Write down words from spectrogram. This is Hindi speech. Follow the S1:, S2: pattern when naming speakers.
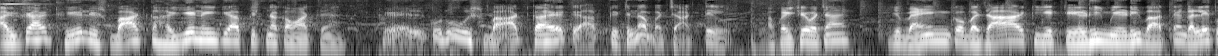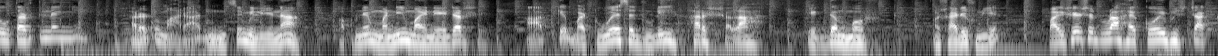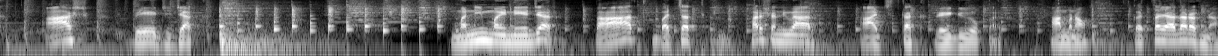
S1: ऐसा है, खेल इस बात का है ये नहीं कि आप कितना कमाते हैं। खेल गुरु इस बात का है कि आप कितना बचाते हो। आप कैसे बचाएँ? ये बैंक और बाज़ार की ये टेढ़ी मेढ़ी बातें गले तो उतरती नहीं है। अरे तो महाराज, उनसे मिलिए ना, अपने मनी मैनेजर से। आपके बटुए से जुड़ी हर सलाह एकदम मुफ़्त। और शायरी सुनिए, पैसे से जुड़ा है कोई भी शक आश्क बेझक मनी मैनेजर बात बचत की हर शनिवार आज तक रेडियो पर। आन बनाओ कितना ज़्यादा रखना।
